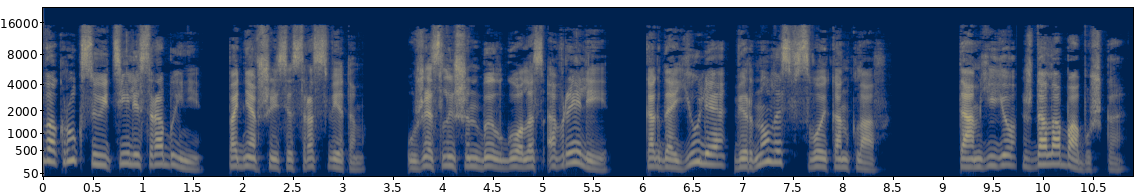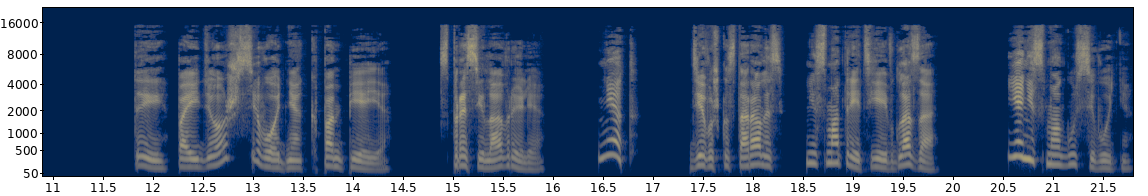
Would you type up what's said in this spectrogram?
вокруг суетились рабыни, поднявшиеся с рассветом. Уже слышен был голос Аврелии, когда Юлия вернулась в свой конклав. Там ее ждала бабушка. «Ты пойдешь сегодня к Помпее?» — спросила Аврелия. «Нет». Девушка старалась не смотреть ей в глаза. «Я не смогу сегодня».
